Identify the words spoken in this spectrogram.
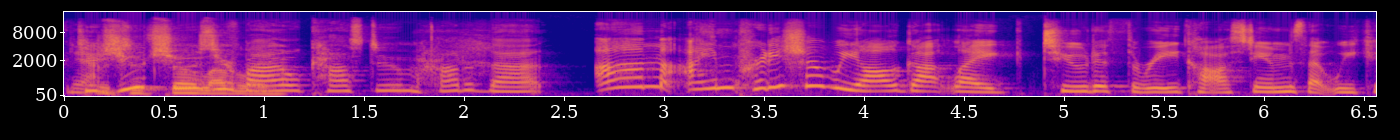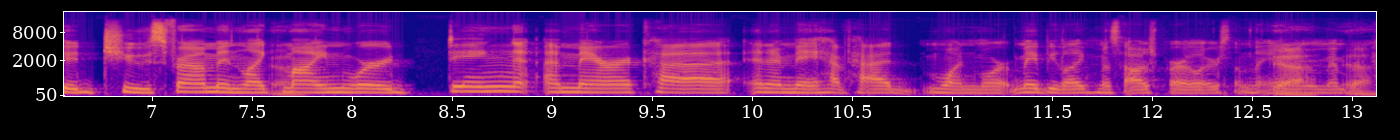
yeah. Did Which you is so choose your bow costume? How did that? Um, I'm pretty sure we all got like two to three costumes that we could choose from, and like mine were Ding, America, and I may have had one more, maybe like Massage Parlor or something. I don't remember. yeah.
